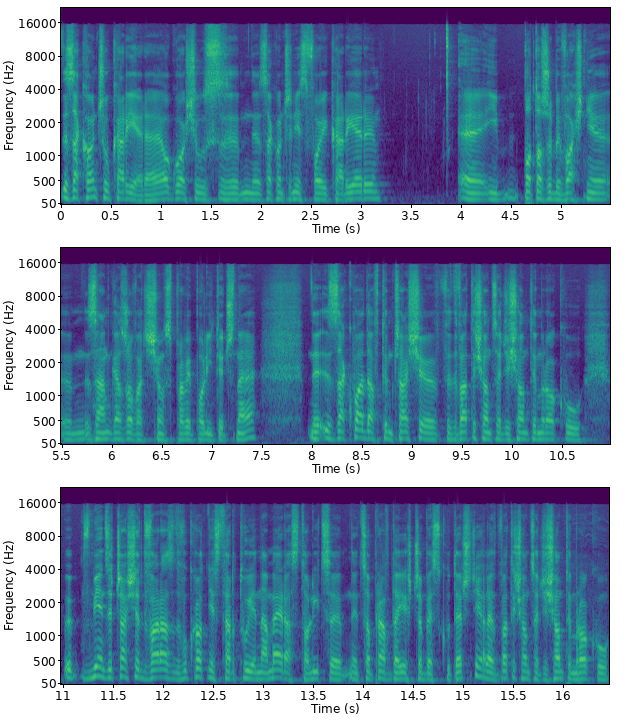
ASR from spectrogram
zakończył karierę, ogłosił zakończenie swojej kariery. E, i po to, żeby właśnie zaangażować się w sprawy polityczne. E, zakłada w tym czasie, w 2010 roku, w międzyczasie dwa razy, dwukrotnie startuje na mera stolicy, co prawda jeszcze bezskutecznie, ale w 2010 roku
